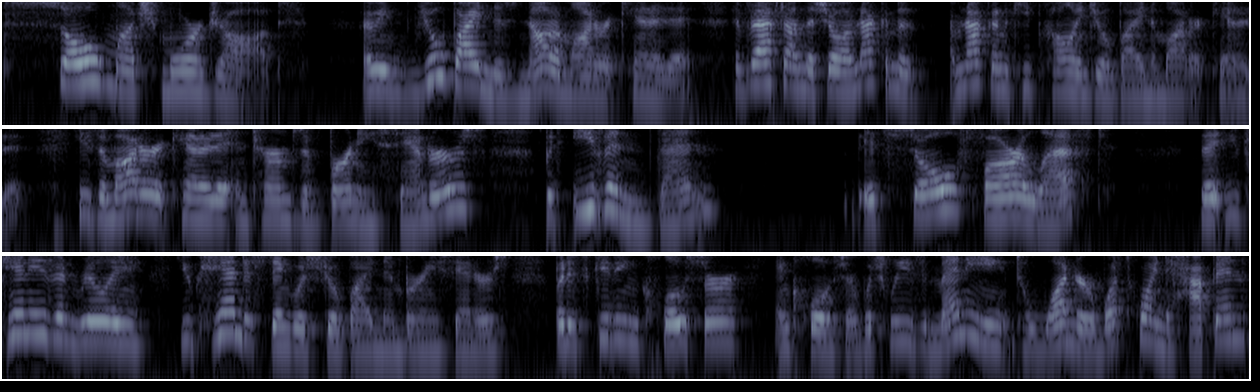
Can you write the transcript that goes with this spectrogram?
so much more jobs. I mean, Joe Biden is not a moderate candidate. In fact, on the show, I'm not gonna I'm not gonna keep calling Joe Biden a moderate candidate. He's a moderate candidate in terms of Bernie Sanders, but even then, it's so far left that you can't even really you can distinguish Joe Biden and Bernie Sanders, but it's getting closer and closer, which leads many to wonder what's going to happen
